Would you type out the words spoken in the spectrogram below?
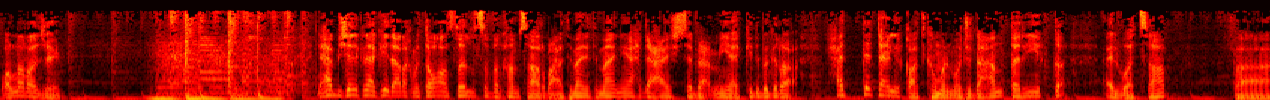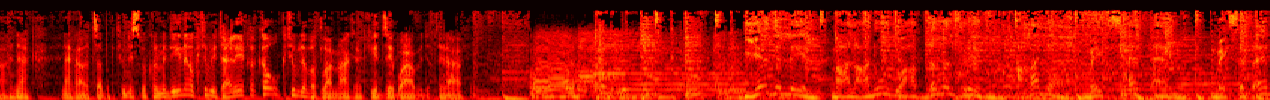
والله راجعين. اللي حاب يشاركنا أكيد على رقم التواصل 054 88 11 700 أكيد بقرأ حتى تعليقاتكم الموجودة عن طريق الواتساب. فهناك هناك على الواتساب. اكتب لي اسمك والمدينة واكتب لي تعليقك واكتب لي بطلع معك أكيد زي أبو عابد. يعطيه العافية. يا ذا الليل مع العنود وعبد الله الفريدي على Mix FM. Mix FM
